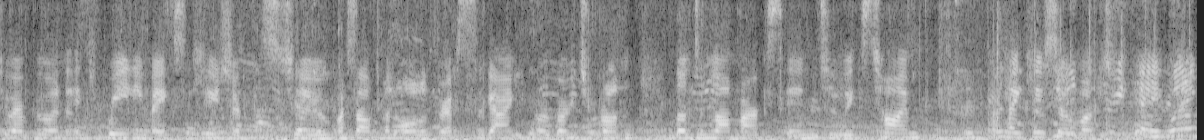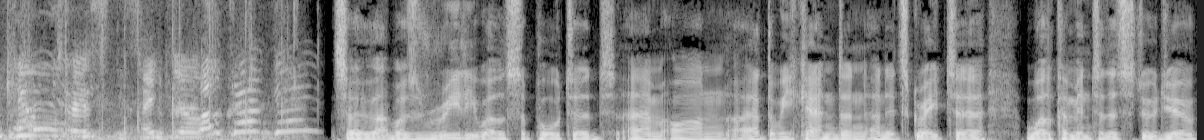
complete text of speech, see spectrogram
to everyone. It really makes a huge difference to myself and all of the rest of the gang who are going to run London Landmarks in two weeks' time. Thank you so much. Thank you. Thank you. Well done, guys. So that was really well supported um, on at the weekend, and, and it's great to welcome into the studio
